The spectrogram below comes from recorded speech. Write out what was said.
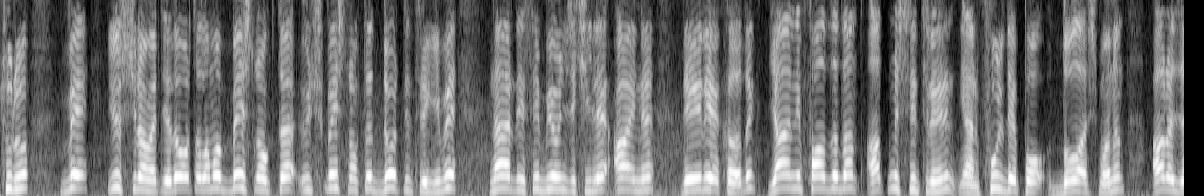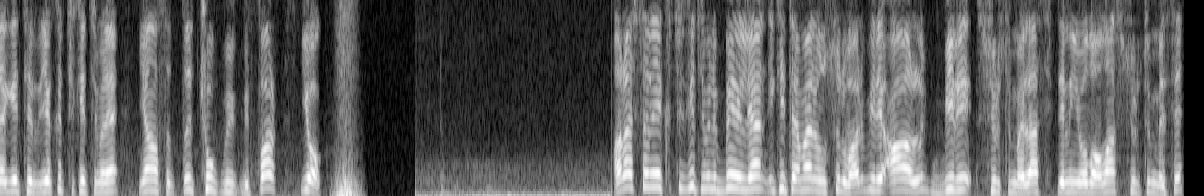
turu ve 100 kilometrede ortalama 5.3-5.4 litre gibi neredeyse bir öncekiyle aynı değeri yakaladık. Yani fazladan 60 litrenin yani full depo dolaşmanın araca getirdiği yakıt tüketimine yansıttığı çok büyük bir fark yok. Araçların yakıt tüketimini belirleyen iki temel unsur var. Biri ağırlık, biri sürtünme. Lastiklerin yolu olan sürtünmesi.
